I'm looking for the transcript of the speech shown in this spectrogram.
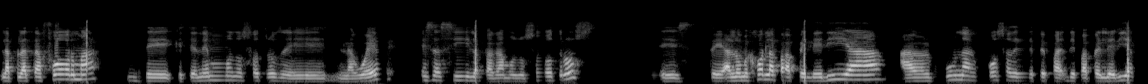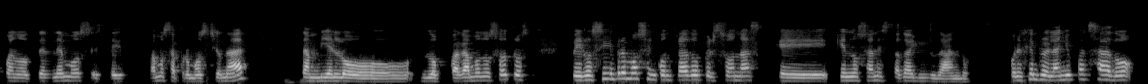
la plataforma de, que tenemos nosotros de, la web, esa sí la pagamos nosotros. Este, a lo mejor la papelería, alguna cosa de, de papelería cuando tenemos, este, vamos a promocionar, también lo, lo, pagamos nosotros. Pero siempre hemos encontrado personas que, que, nos han estado ayudando. Por ejemplo, el año pasado,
